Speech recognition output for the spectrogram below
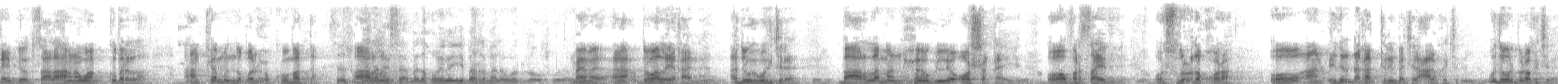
qayb gelin tusaale ahaan waan ku dari lahaa. Aan ka mid noqon xukuumadda. Madaxweyne iyo baarlamaan awood loo waa la yaqaanaa? Adduunka way ka jiraan. Baarlaman xoog leh oo shaqeeya oo oversight leh oo shuruucda qora oo aan ciidana dhaqaaq karin baa jira caalamka ka jira. Waddan walba waa ka jira.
